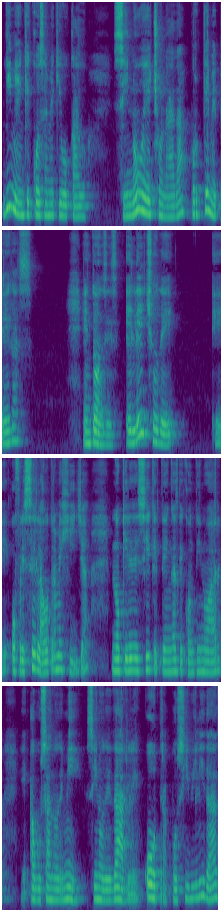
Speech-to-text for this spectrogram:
dime en qué cosa me he equivocado. Si no he hecho nada, ¿por qué me pegas? Entonces, el hecho de eh, ofrecer la otra mejilla no quiere decir que tengas que continuar eh, abusando de mí, sino de darle otra posibilidad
